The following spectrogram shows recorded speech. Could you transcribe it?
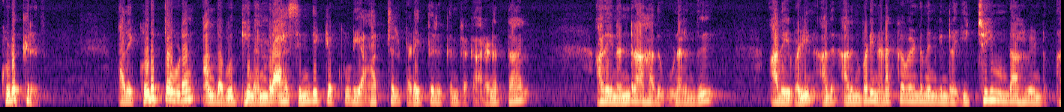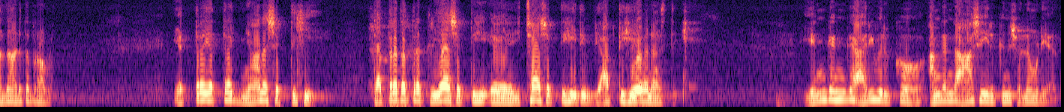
கொடுக்கிறது. அதை கொடுத்தவுடன் அந்த புத்தி நன்றாக சிந்திக்கக்கூடிய ஆற்றல் படைத்திருக்கின்ற காரணத்தால் அதை நன்றாக அது உணர்ந்து அதை வழி அதன் அதன்படி நடக்க வேண்டும் என்கின்ற இச்சையும் உண்டாக வேண்டும். அதுதான் அடுத்த ப்ராப்ளம் எத்த எத்த ஞான தத்திர தத்திர கிரியாசக்தி இச்சாசக்தி இது வியாப்தி ஏவ நாஸ்தி எங்கெங்க அறிவு இருக்கோ அங்கங்க ஆசை இருக்குன்னு சொல்ல முடியாது.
